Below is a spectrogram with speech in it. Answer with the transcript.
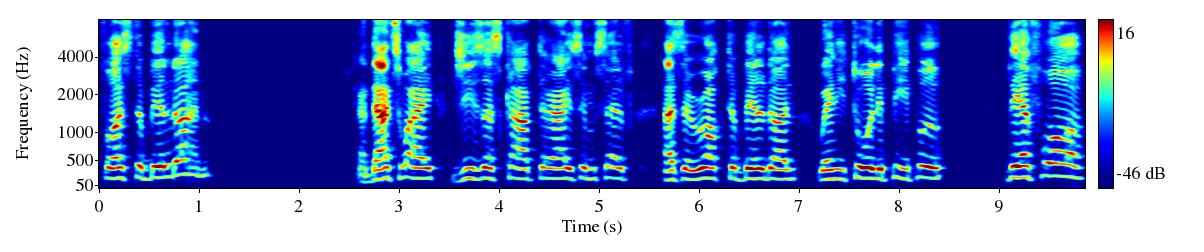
for us to build on. And that's why Jesus characterized himself as the rock to build on when he told the people, Therefore,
